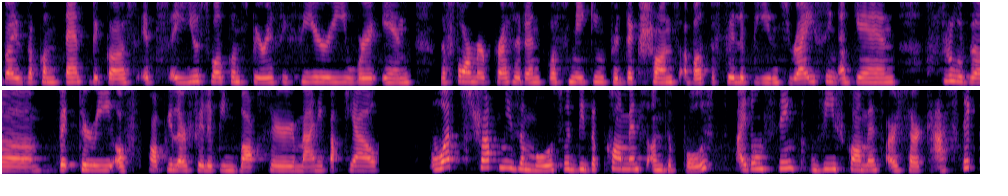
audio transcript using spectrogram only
by the content because it's a usual conspiracy theory wherein the former president was making predictions about the Philippines rising again through the victory of popular Philippine boxer Manny Pacquiao. What struck me the most would be the comments on the post. I don't think these comments are sarcastic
